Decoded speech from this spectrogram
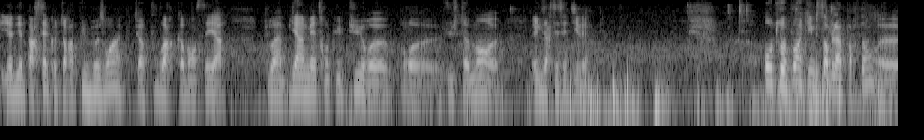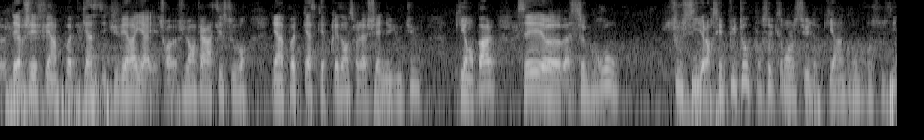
il y a des parcelles que tu n'auras plus besoin, que tu vas pouvoir commencer à bien mettre en culture pour justement exercer cet hiver. Autre point qui me semble important, d'ailleurs j'ai fait un podcast et tu verras, je vais en faire assez souvent, il y a un podcast qui est présent sur la chaîne YouTube qui en parle, c'est euh, bah, ce gros alors c'est plutôt pour ceux qui sont dans le sud, qui a un gros gros souci,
